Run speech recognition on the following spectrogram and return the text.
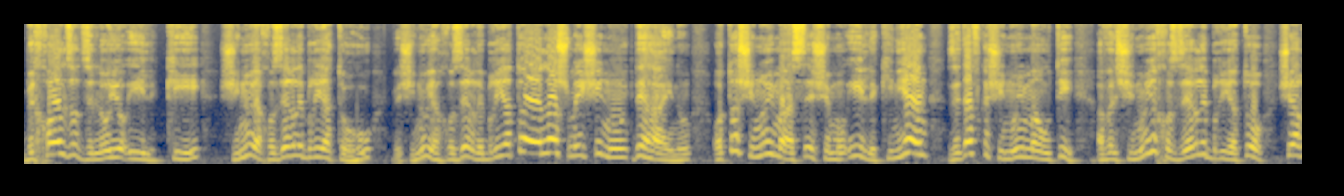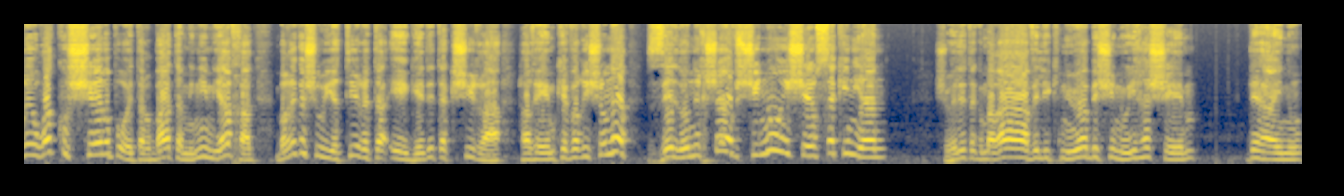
בכל זאת זה לא יועיל, כי שינוי החוזר לבריאתו הוא, ושינוי החוזר לבריאתו לא שמי שינוי. דהיינו, אותו שינוי מעשה שמועיל לקניין, זה דווקא שינוי מהותי, אבל שינוי החוזר לבריאתו, שהרי הוא רק קושר פה את ארבעת המינים יחד, ברגע שהוא יתיר את האגד, את הקשירה, הרי הם כבראשונה. זה לא נחשב שינוי שעושה קניין. שואלת הגמרא, ולקנייה בשינוי השם? דהיינו,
